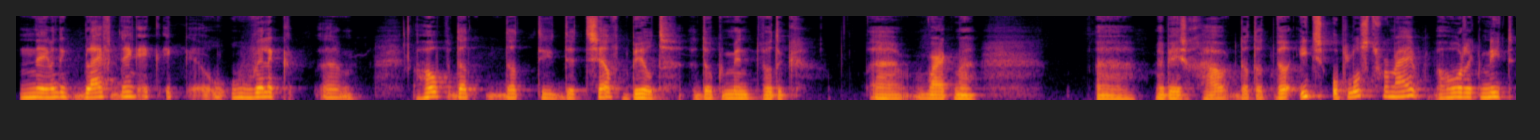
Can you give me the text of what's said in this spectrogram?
Nee, want ik blijf, denk ik, ik ho- hoewel ik ehm, hoop dat, dat die, dit zelfbeelddocument wat ik, eh, waar ik me eh, mee bezig hou, dat dat wel iets oplost voor mij, hoor ik niet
